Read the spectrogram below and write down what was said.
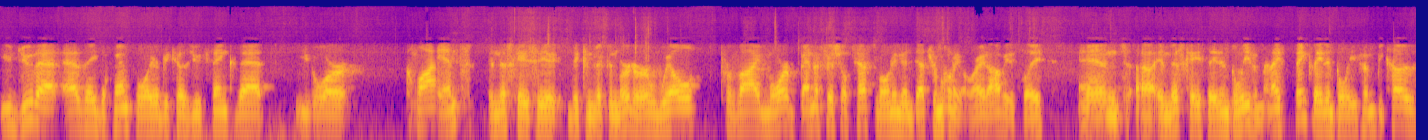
You do that as a defense lawyer because you think that your client, in this case the, the convicted murderer, will provide more beneficial testimony than detrimental, right? Obviously. And uh, in this case, they didn't believe him. And I think they didn't believe him because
